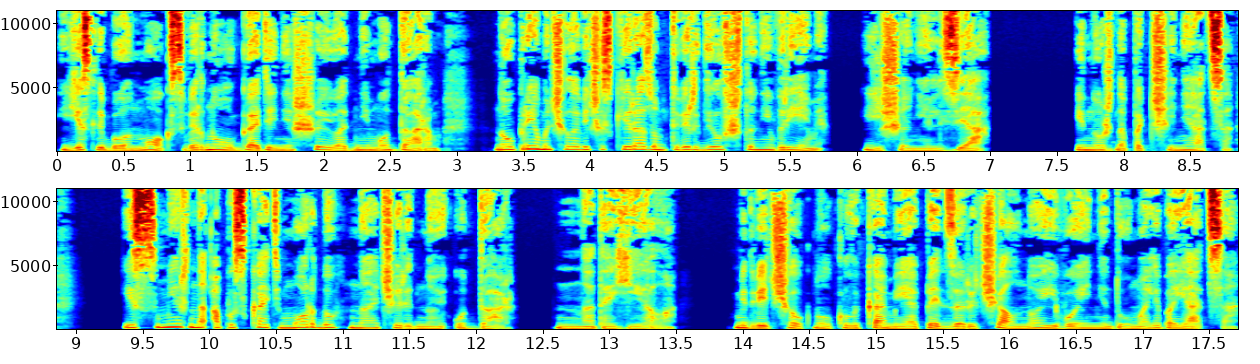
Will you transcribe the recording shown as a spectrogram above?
Если бы он мог, свернул гадине шею одним ударом, но упрямый человеческий разум твердил, что не время, еще нельзя. И нужно подчиняться и смирно опускать морду на очередной удар. Надоело. Медведь щелкнул клыками и опять зарычал, но его и не думали бояться.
